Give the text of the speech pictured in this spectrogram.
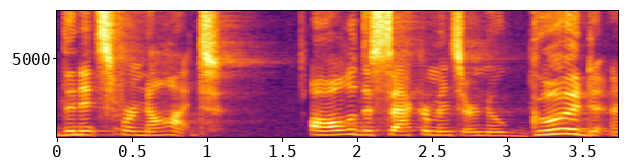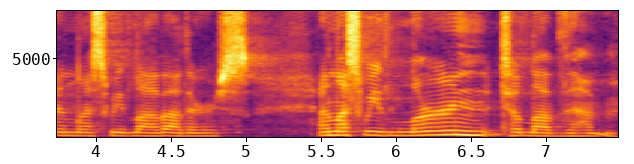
then it's for naught. All of the sacraments are no good unless we love others, unless we learn to love them.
